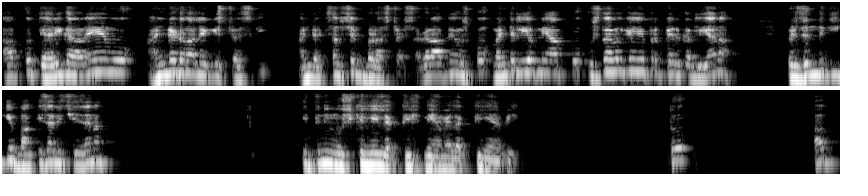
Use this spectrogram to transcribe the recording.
आपको तैयारी करा रहे हैं वो हंड्रेड वाले की स्ट्रेस की हंड्रेड सबसे बड़ा स्ट्रेस अगर आपने उसको मेंटली अपने आप को उस लेवल के लिए प्रिपेयर कर लिया ना, फिर ज़िंदगी की बाकी सारी चीज़ें ना, इतनी मुश्किल नहीं लगती जितनी हमें लगती है अभी। तो अब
